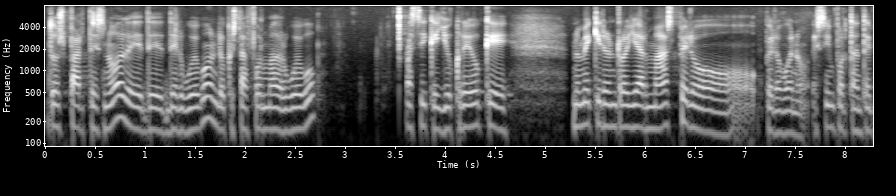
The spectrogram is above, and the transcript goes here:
dos partes ¿no? del huevo, en lo que está formado el huevo. Así que yo creo que no me quiero enrollar más, pero, pero bueno, es importante.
